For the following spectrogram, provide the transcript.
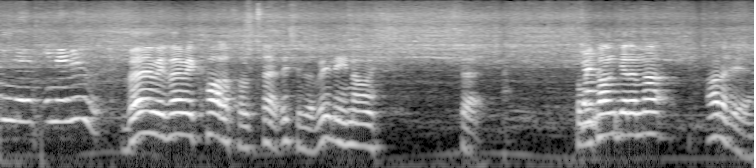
They're in a, in a loop. Very very colourful set. This is a really nice set. But we can't get them out, out of here.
